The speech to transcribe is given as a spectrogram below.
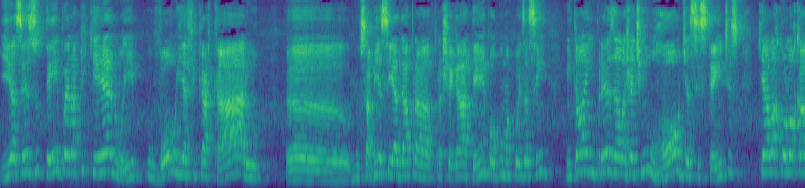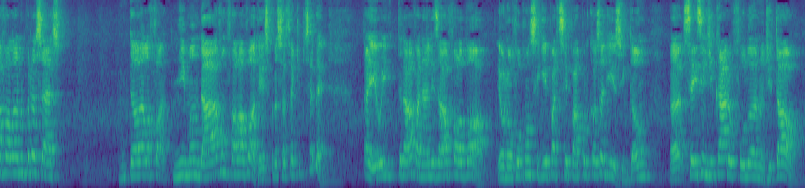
E às vezes o tempo era pequeno e o voo ia ficar caro, uh, não sabia se ia dar para chegar a tempo, alguma coisa assim. Então a empresa ela já tinha um hall de assistentes que ela colocava lá no processo. Então ela me mandavam, falavam, ó, oh, tem esse processo aqui para você ver. Aí eu entrava, analisava falava, ó, eu não vou conseguir participar por causa disso. Então, uh, vocês indicaram o fulano de tal?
